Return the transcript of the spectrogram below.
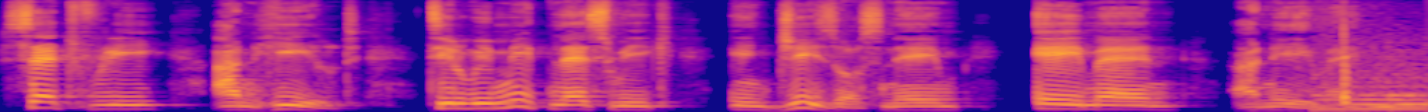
set free, and healed. Till we meet next week, in Jesus' name, amen and amen.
